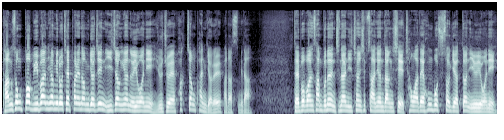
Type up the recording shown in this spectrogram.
방송법 위반 혐의로 재판에 넘겨진 이정현 의원이 유죄 확정 판결을 받았습니다. 대법원 3부는 지난 2014년 당시 청와대 홍보수석이었던 이 의원이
